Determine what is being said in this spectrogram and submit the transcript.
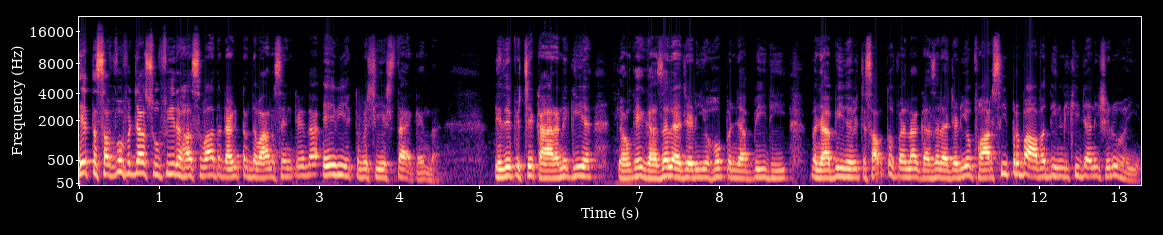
ਇਹ ਤਸਵੁਫ ਜਾਂ ਸੂਫੀ ਰਹੱਸਵਾਦ ਡਾਕਟਰ ਦੀਵਾਨ ਸਿੰਘ ਕਹਿੰਦਾ, ਇਹ ਵੀ ਇੱਕ ਵਿਸ਼ੇਸ਼ਤਾ ਹੈ, ਕਹਿੰਦਾ। ਇਹਦੇ ਪਿੱਛੇ ਕਾਰਨ ਕੀ ਹੈ? ਕਿਉਂਕਿ ਗਜ਼ਲ ਹੈ ਜਿਹੜੀ ਉਹ ਪੰਜਾਬੀ ਦੀ, ਪੰਜਾਬੀ ਦੇ ਵਿੱਚ ਸਭ ਤੋਂ ਪਹਿਲਾਂ ਗਜ਼ਲ ਹੈ ਜਿਹੜੀ ਉਹ ਫਾਰਸੀ ਪ੍ਰਭਾਵ ਅਧੀਨ ਲਿਖੀ ਜਾਣੀ ਸ਼ੁਰੂ ਹੋਈ ਹੈ।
